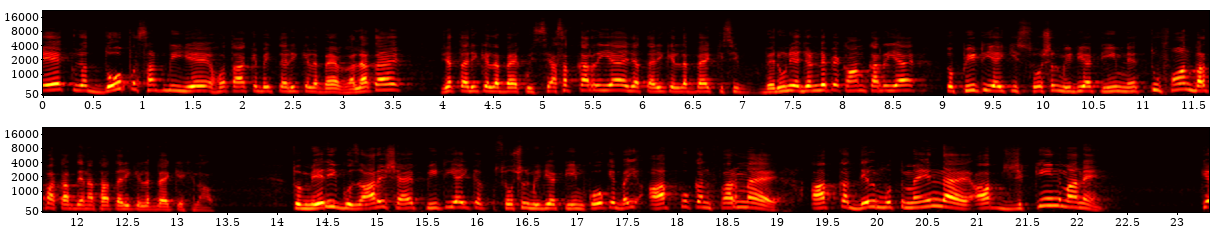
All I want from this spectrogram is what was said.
एक या दो परसेंट भी ये होता कि भाई तहरीक लब्बैक गलत है या तरीके लब्बैक कोई सियासत कर रही है, या तरीके लब्बैक किसी बैरूनी एजेंडे पे काम कर रही है तो पीटीआई की सोशल मीडिया टीम ने तूफ़ान बर्पा कर देना था तरीके लब्बैक के ख़िलाफ़। तो मेरी गुजारिश है पीटीआई का सोशल मीडिया टीम को कि भाई आपको कन्फर्म है, आपका दिल मुतमिन है, आप यकीन माने कि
